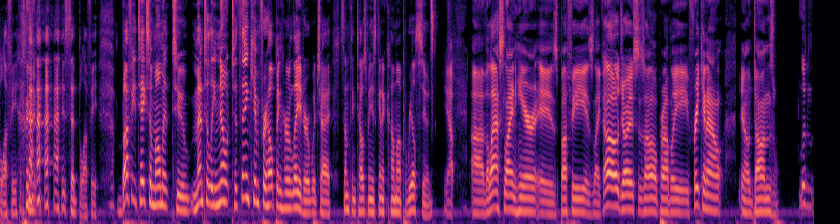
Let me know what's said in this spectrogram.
Bluffy. I said Bluffy. Buffy takes a moment to mentally note to thank him for helping her later, which I something tells me is going to come up real soon. Yep. Uh, the last line here is Buffy is like, "Oh, Joyce is all probably freaking out." You know, Dawn's le-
